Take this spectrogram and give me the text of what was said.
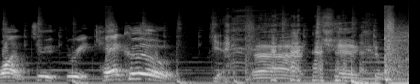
One, two, three, Cancun. Yeah. ah, Cancun.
